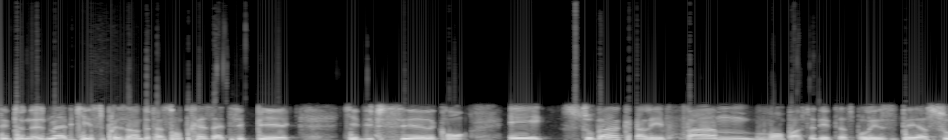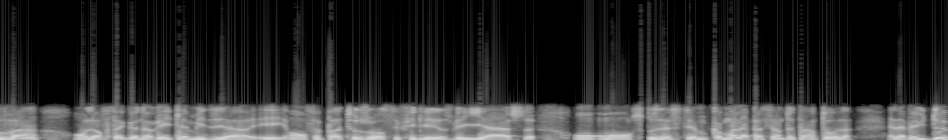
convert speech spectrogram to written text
c'est une, maladie qui se présente de façon très atypique, qui est difficile, qu'on et souvent, quand les femmes vont passer des tests pour les ITS, souvent, on leur fait gonorrhée et chlamydia et on fait pas toujours syphilis, VIH, on, on sous-estime. Comme moi, la patiente de tantôt, là, elle avait eu deux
